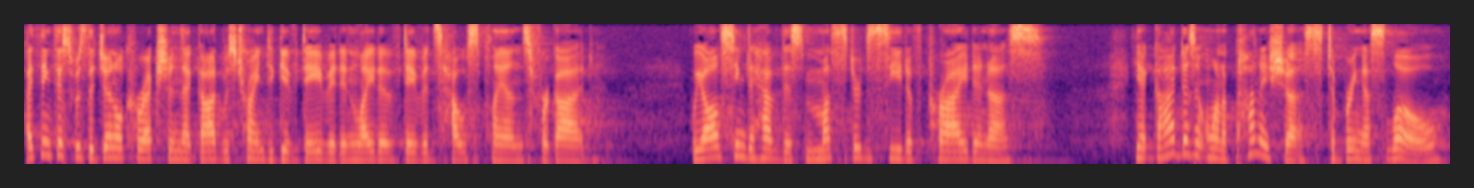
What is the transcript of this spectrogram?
I think this was the gentle correction that God was trying to give David in light of David's house plans for God. We all seem to have this mustard seed of pride in us. Yet God doesn't want to punish us to bring us low.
